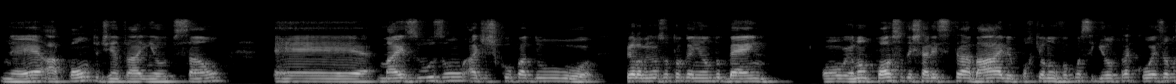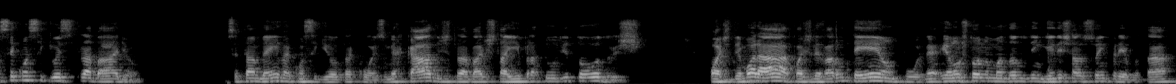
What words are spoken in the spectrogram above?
né, a ponto de entrar em erupção, é, mas usam a desculpa do pelo menos eu estou ganhando bem, ou eu não posso deixar esse trabalho porque eu não vou conseguir outra coisa. Você conseguiu esse trabalho, você também vai conseguir outra coisa. O mercado de trabalho está aí para tudo e todos. Pode demorar, pode levar um tempo. Né? Eu não estou mandando ninguém deixar o seu emprego, tá?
